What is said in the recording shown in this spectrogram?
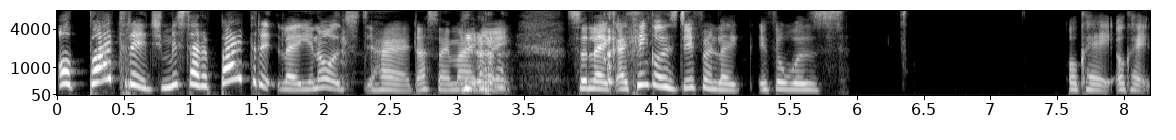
Oh, Partridge, Mr. Partridge. Like, you know, it's her. That's my mind, Yeah. right? So, like, I think it was different. Like, if it was. Okay, okay.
